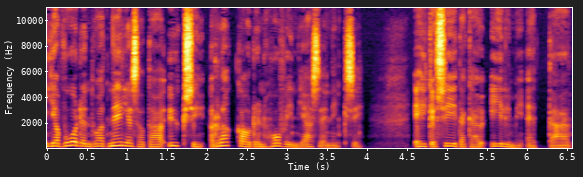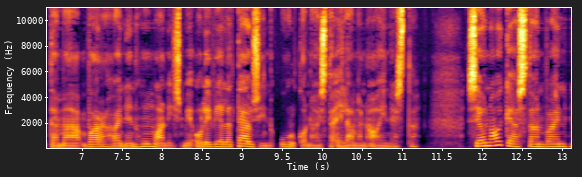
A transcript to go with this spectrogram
ja vuoden 1401 rakkauden hovin jäseniksi – Eikö siitä käy ilmi, että tämä varhainen humanismi oli vielä täysin ulkonaista elämän aineesta? Se on oikeastaan vain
